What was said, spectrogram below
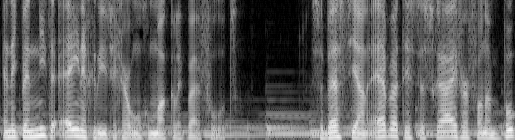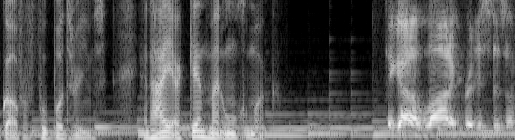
En ik ben niet de enige die zich er ongemakkelijk bij voelt. Sebastian Abbott is de schrijver van een boek over Football Dreams en hij erkent mijn ongemak. They got a lot of criticism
